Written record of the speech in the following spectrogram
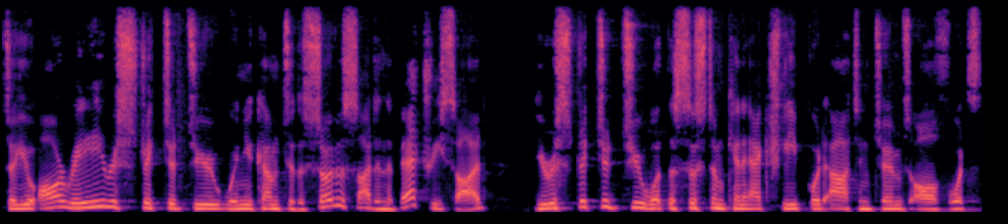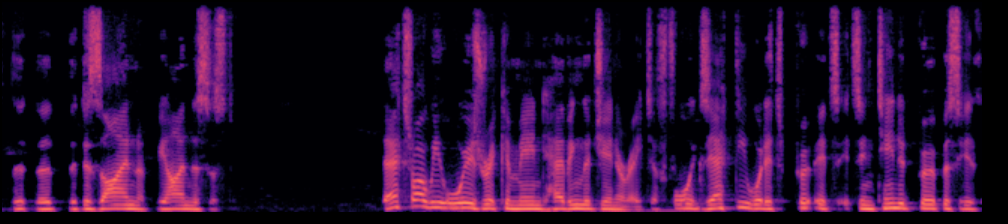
So you are really restricted to when you come to the solar side and the battery side, you're restricted to what the system can actually put out in terms of what's the, the, the design behind the system. That's why we always recommend having the generator for exactly what its its its intended purpose is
